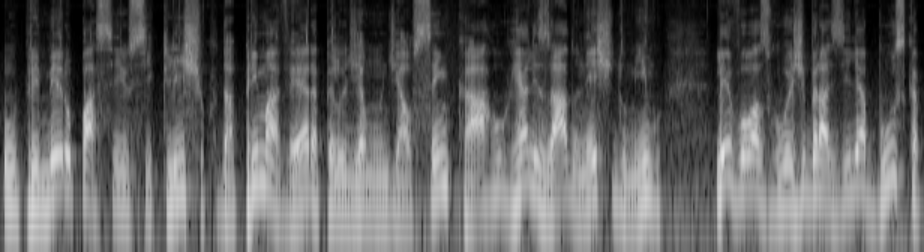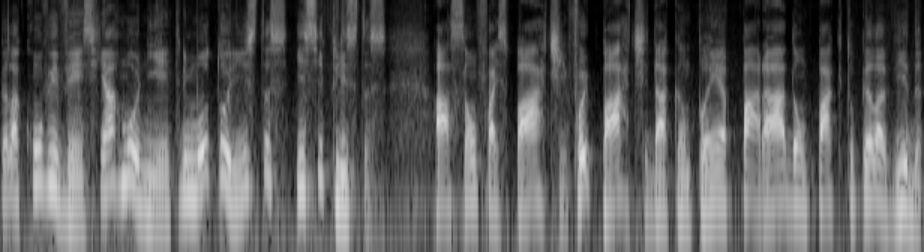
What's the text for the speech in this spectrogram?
O primeiro passeio ciclístico da primavera pelo Dia Mundial Sem Carro, realizado neste domingo, levou às ruas de Brasília a busca pela convivência em harmonia entre motoristas e ciclistas. A ação faz parte, foi parte da campanha Parada um Pacto pela Vida,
